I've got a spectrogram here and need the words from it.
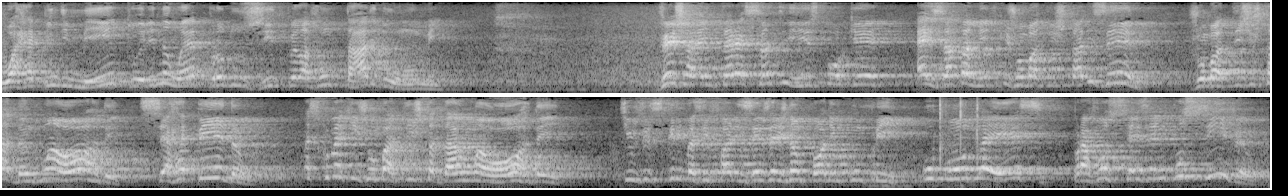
O arrependimento, ele não é produzido pela vontade do homem. Veja, é interessante isso, porque é exatamente o que João Batista está dizendo. João Batista está dando uma ordem, se arrependam. Mas como é que João Batista dá uma ordem que os escribas e fariseus eles não podem cumprir? O ponto é esse, para vocês é impossível.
